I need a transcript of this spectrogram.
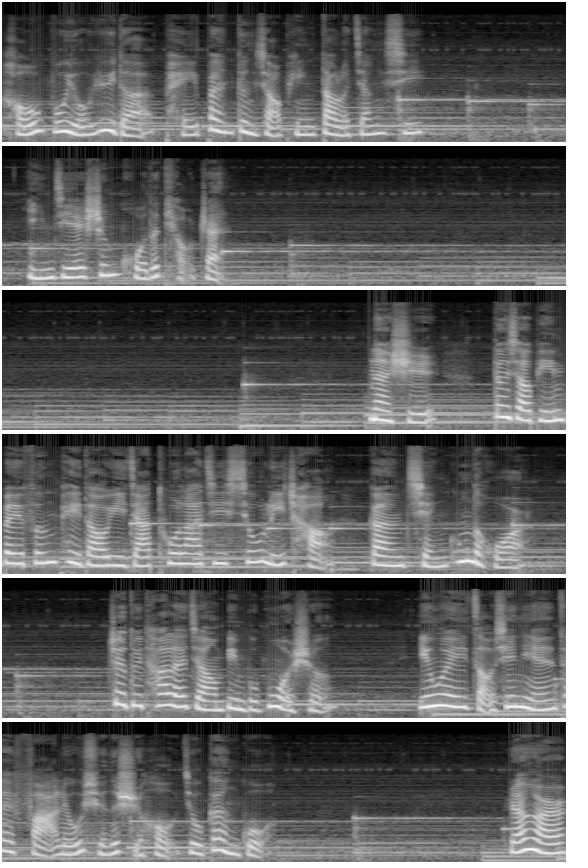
毫不犹豫地陪伴邓小平到了江西，迎接生活的挑战。那时。邓小平被分配到一家拖拉机修理厂干钳工的活儿，这对他来讲并不陌生，因为早些年在法留学的时候就干过。然而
